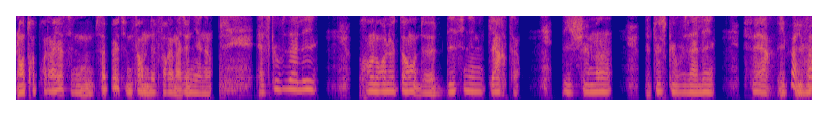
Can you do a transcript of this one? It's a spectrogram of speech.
l'entrepreneuriat, ça peut être une forme de forêt amazonienne. hein. Est-ce que vous allez prendre le temps de dessiner une carte des chemins, de tout ce que vous allez faire, et puis vous,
